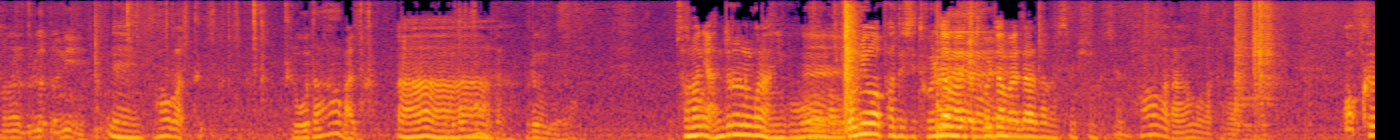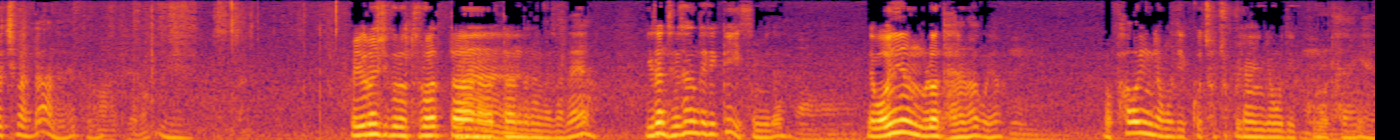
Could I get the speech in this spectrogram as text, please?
전화를 눌렀더니 네. 파워가 드, 들어오다가 말다가 아, 들어오다가 아. 말다가 그러는 거예요. 전원이 안 들어오는 건 아니고 네. 막 워밍업 하듯이 돌다 말다 네. 돌다 말다 하다 말씀 주신 거죠? 파워가 나간 것 같아가지고. 꼭 그렇지만도 않아요. 또. 아 그래요? 음. 이런 식으로 들어왔다 네. 나갔다 한다는 거잖아요. 이런 증상들이 꽤 있습니다. 아 근데 원인은 물론 다양하고요. 네. 뭐 파워인 경우도 있고 접촉 불량인 경우도 있고 뭐 다양해요.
